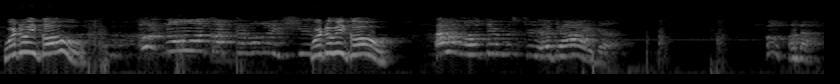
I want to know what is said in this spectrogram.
Where do we go? no, I got the holy shoot. Where do we go? I don't know. There, Mr. I died. I'm back.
